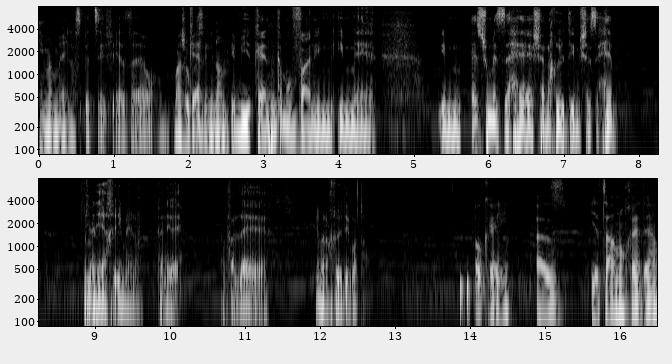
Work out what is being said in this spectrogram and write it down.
עם המייל הספציפי הזה או משהו כן, בסגנון. עם, כן, mm-hmm. כמובן עם, עם, אה, עם איזשהו מזהה שאנחנו יודעים שזה הם. כן. מניח אימייל כנראה, אבל אה, אם אנחנו יודעים אותו. אוקיי, אז יצרנו חדר.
